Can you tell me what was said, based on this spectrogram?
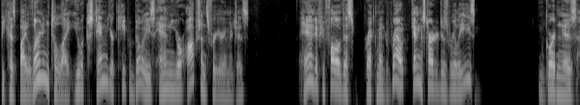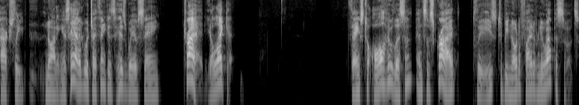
because by learning to light, you extend your capabilities and your options for your images. And if you follow this recommended route, getting started is really easy. Gordon is actually nodding his head, which I think is his way of saying, try it, you'll like it. Thanks to all who listen and subscribe, please, to be notified of new episodes.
